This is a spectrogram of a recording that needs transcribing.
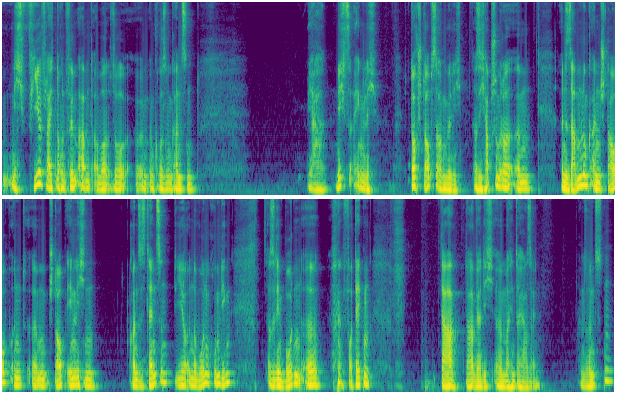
Nicht viel, vielleicht noch ein Filmabend, aber so ähm, im Großen und Ganzen ja, nichts eigentlich. Doch, Staubsaugen will ich. Also ich habe schon wieder ähm, eine Sammlung an Staub und ähm, staubähnlichen Konsistenzen, die hier in der Wohnung rumliegen, also den Boden äh, verdecken. Da, da werde ich äh, mal hinterher sein. Ansonsten,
